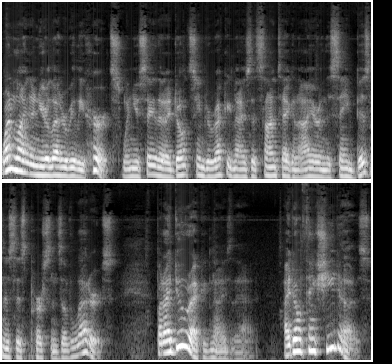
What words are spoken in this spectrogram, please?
One line in your letter really hurts when you say that I don't seem to recognize that Sontag and I are in the same business as persons of letters. But I do recognize that. I don't think she does.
